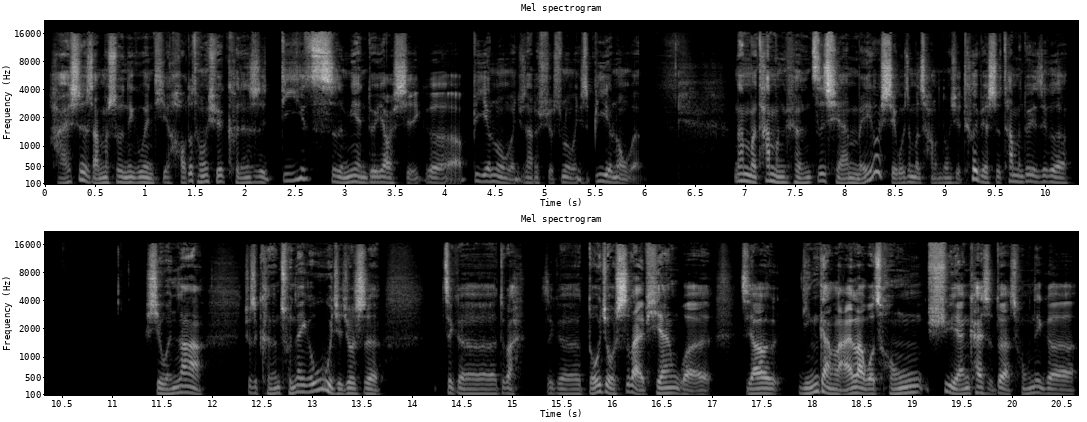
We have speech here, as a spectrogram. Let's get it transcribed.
还是咱们说的那个问题，好多同学可能是第一次面对要写一个毕业论文，就是他的学术论文，是毕业论文。那么他们可能之前没有写过这么长的东西，特别是他们对这个写文章啊，就是可能存在一个误解，就是这个对吧？这个斗酒诗百篇，我只要灵感来了，我从序言开始，对吧？从那个。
